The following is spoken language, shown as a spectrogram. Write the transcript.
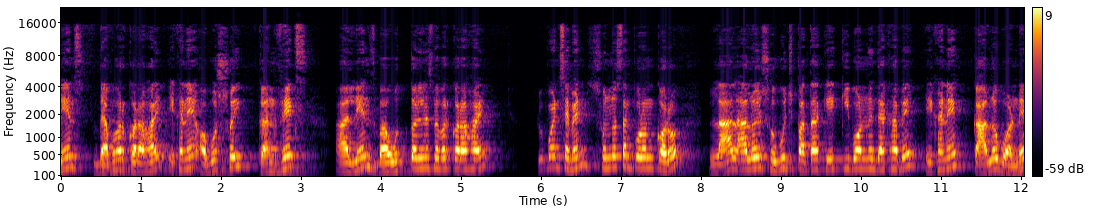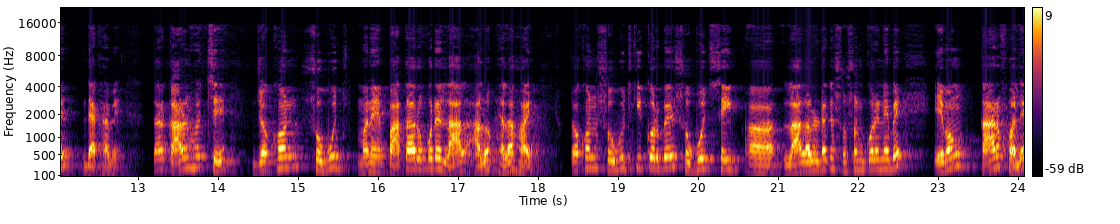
লেন্স ব্যবহার করা হয়? এখানে অবশ্যই কনভেক্স লেন্স বা উত্তল লেন্স ব্যবহার করা হয়। টু পয়েন্ট সেভেন শূন্যস্থান পূরণ করো। লাল আলোয় সবুজ পাতাকে কি বর্ণে দেখাবে? এখানে কালো বর্ণের দেখাবে। তার কারণ হচ্ছে যখন সবুজ মানে পাতার উপরে লাল আলো ফেলা হয়, তখন সবুজ কি করবে? সবুজ সেই লাল আলোটাকে শোষণ করে নেবে এবং তার ফলে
